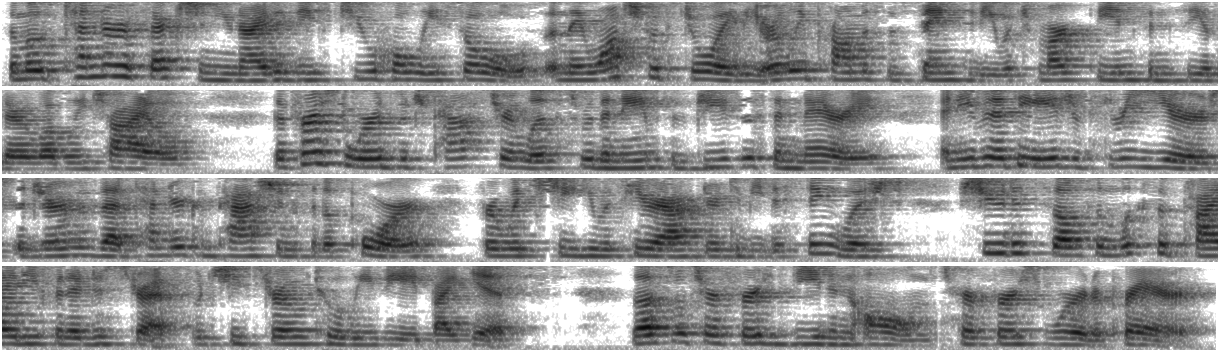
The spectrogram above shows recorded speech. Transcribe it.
The most tender affection united these two holy souls, and they watched with joy the early promise of sanctity which marked the infancy of their lovely child. The first words which passed her lips were the names of Jesus and Mary, and even at the age of three years the germ of that tender compassion for the poor, for which she was hereafter to be distinguished, shewed itself in looks of piety for their distress, which she strove to alleviate by gifts. Thus was her first deed an alms, her first word a prayer.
